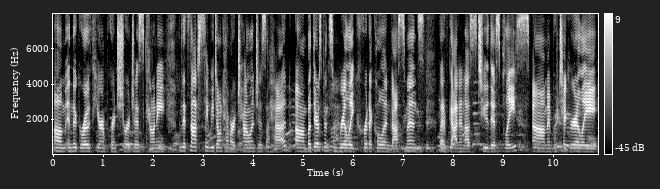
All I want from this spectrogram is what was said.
um, in the growth here in Prince George's County. And that's not to say we don't have our challenges ahead, um, but there's been some really critical investments that have gotten us to this place, um, and particularly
